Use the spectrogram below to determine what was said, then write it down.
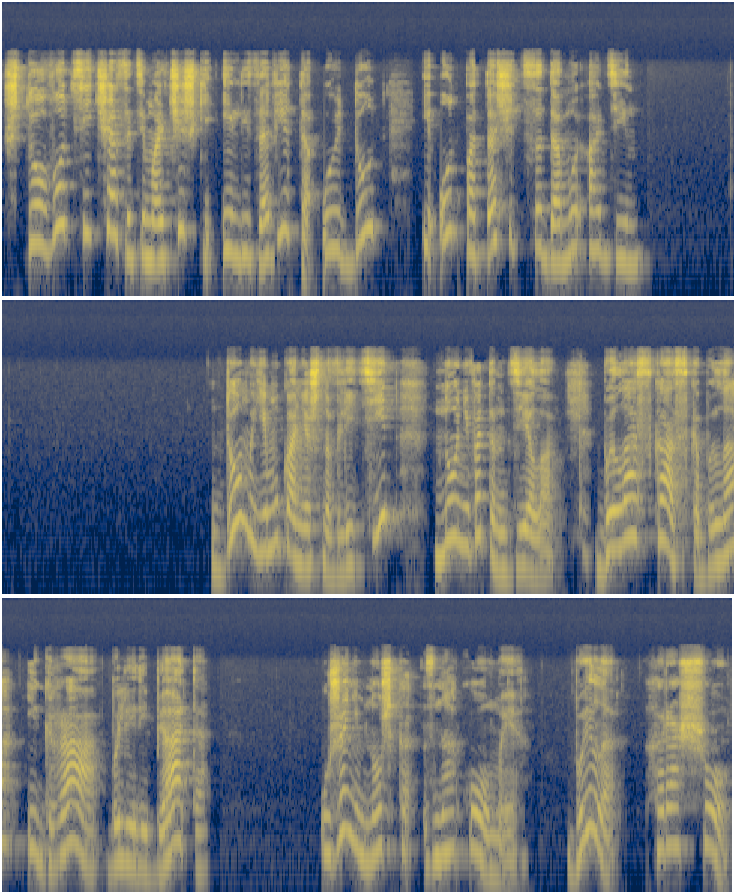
что вот сейчас эти мальчишки и Елизавета уйдут и он потащится домой один. Дома ему, конечно, влетит, но не в этом дело. Была сказка, была игра, были ребята, уже немножко знакомые. Было хорошо.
